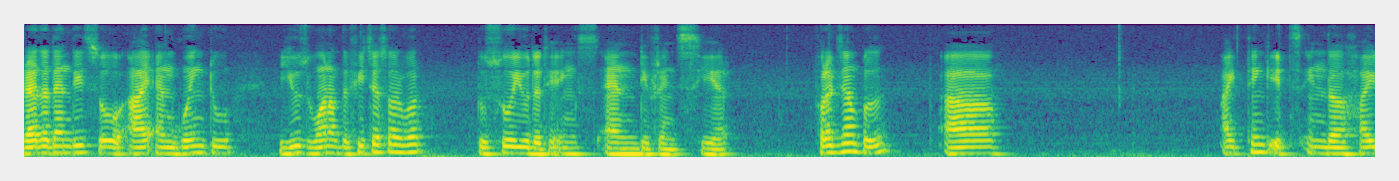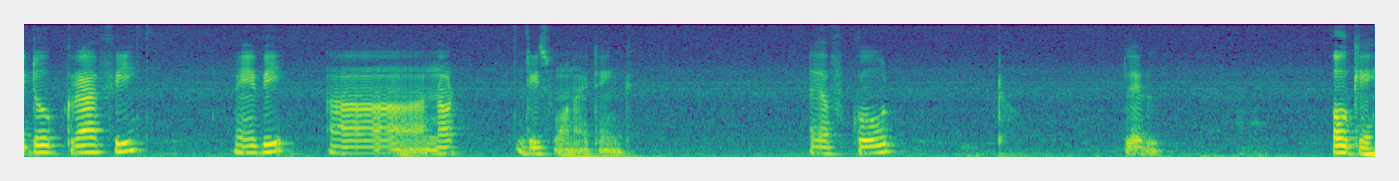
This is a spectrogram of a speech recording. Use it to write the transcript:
rather than this so I am going to use one of the feature server to show you the things and difference here. For example uh, I think it's in the hydrography maybe uh, not this one I think. I have code label okay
